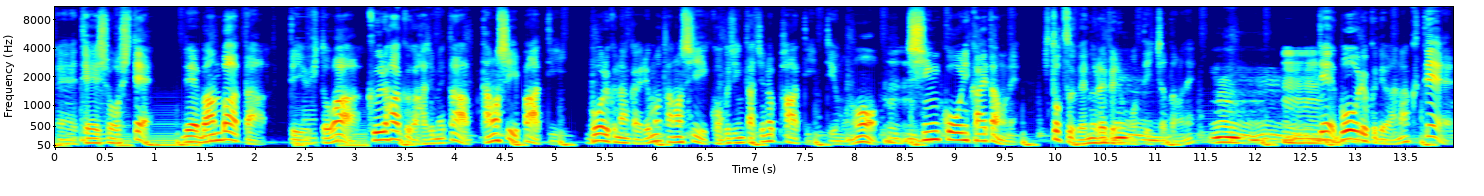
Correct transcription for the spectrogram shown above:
えー提唱して、で、バンバータっていう人は、クールハークが始めた楽しいパーティー、暴力なんかよりも楽しい黒人たちのパーティーっていうものを信仰に変えたのね。一つ上のレベルに持っていっちゃったのね。うんで、暴力ではなくて、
